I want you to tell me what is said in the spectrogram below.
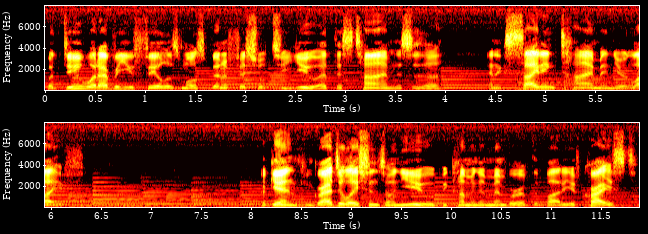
But do whatever you feel is most beneficial to you at this time. This is a, an exciting time in your life. Again, congratulations on you becoming a member of the body of Christ.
